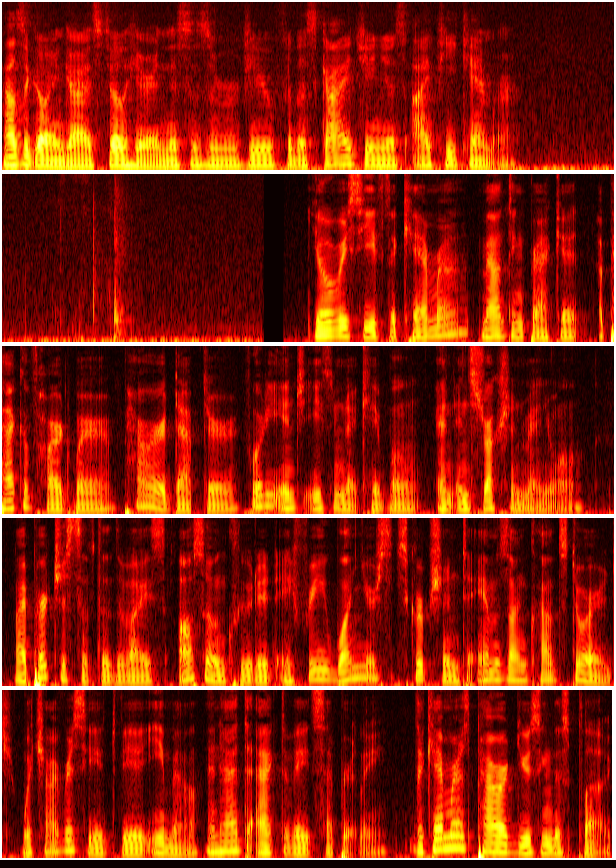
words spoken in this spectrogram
How's it going guys? Phil here and this is a review for the Sky Genius IP camera. You'll receive the camera, mounting bracket, a pack of hardware, power adapter, 40 inch ethernet cable, and instruction manual. My purchase of the device also included a free one year subscription to Amazon Cloud Storage, which I received via email and had to activate separately. The camera is powered using this plug,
